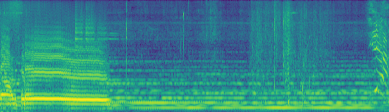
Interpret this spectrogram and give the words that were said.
Don't please. Yeah.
